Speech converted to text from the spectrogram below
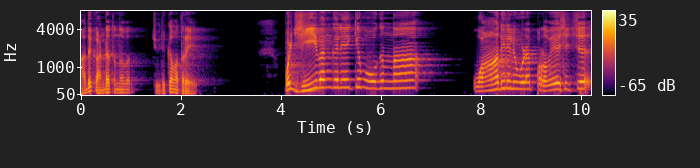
അത് കണ്ടെത്തുന്നവർ ചുരുക്കമത്രേ. അപ്പോൾ ജീവങ്കലേക്ക് പോകുന്ന വാതിലിലൂടെ പ്രവേശിച്ച്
